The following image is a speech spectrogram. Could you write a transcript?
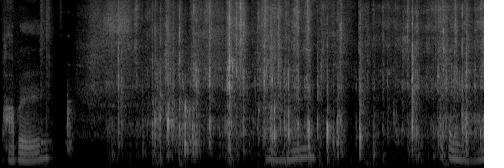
밥을 조금 더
